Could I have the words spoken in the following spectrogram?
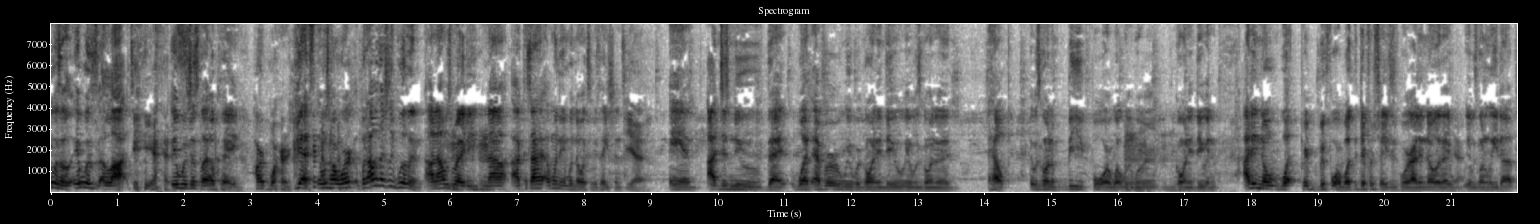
was a it was a lot. yes, It was just like okay, hard work. yes, it was hard work, but I was actually willing and I was Mhm, ready. mhm. Now, because I, I went in with no expectations, yeah, and I just knew that whatever we were going to do, it was going to help. It was going to be for what we Mhm, were mhm. going to do, and I didn't know what pre- before what the different stages were. I didn't know that Yeah. it was going to lead up.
